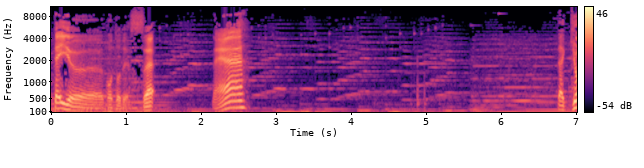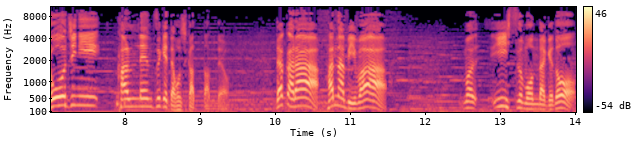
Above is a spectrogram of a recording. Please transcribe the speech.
っていうことです。ねだ行事に関連づけて欲しかったんだよ。だから、花火は、ま、いい質問だけど、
